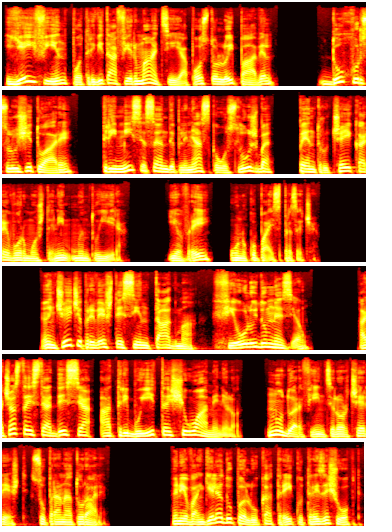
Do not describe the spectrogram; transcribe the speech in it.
Ei fiind, potrivit afirmației apostolului Pavel, duhuri slujitoare trimise să îndeplinească o slujbă pentru cei care vor moșteni mântuirea. Evrei 1 cu 14. În ceea ce privește sintagma Fiul lui Dumnezeu, aceasta este adesea atribuită și oamenilor, nu doar ființelor cerești, supranaturale. În Evanghelia după Luca 3 cu 38,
